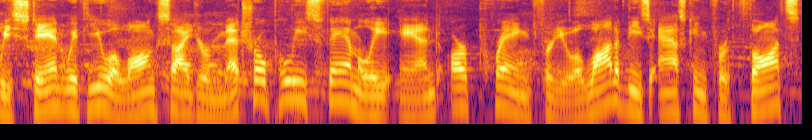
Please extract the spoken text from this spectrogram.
We stand with you alongside your Metro Police family and are praying for you. A lot of these asking for thoughts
